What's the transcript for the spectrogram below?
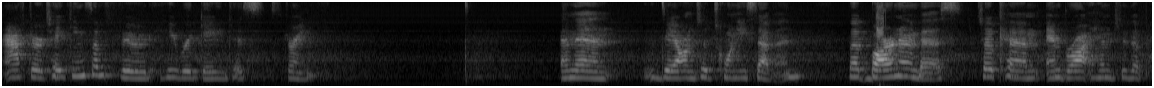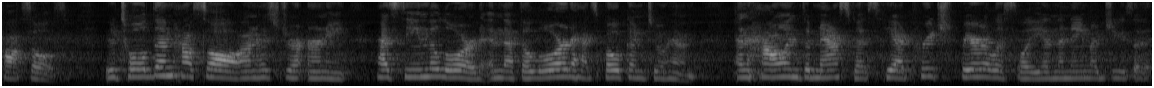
After taking some food, he regained his strength. And then down to 27. But Barnabas took him and brought him to the apostles, who told them how Saul on his journey had seen the Lord, and that the Lord had spoken to him, and how in Damascus he had preached fearlessly in the name of Jesus.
